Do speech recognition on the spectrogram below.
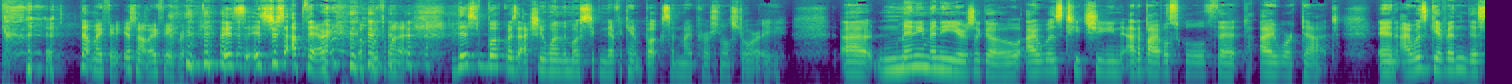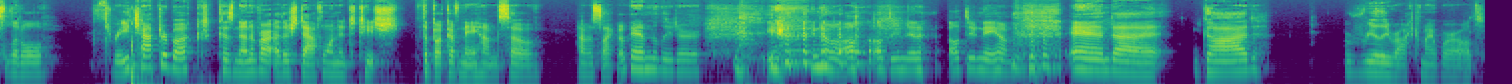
not my favorite. It's not my favorite. It's it's just up there with one. This book was actually one of the most significant books in my personal story. Uh, many many years ago, I was teaching at a Bible school that I worked at, and I was given this little three chapter book because none of our other staff wanted to teach the book of Nahum. So I was like, okay, I'm the leader. you know, I'll, I'll do I'll do Nahum, and uh, God really rocked my world.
